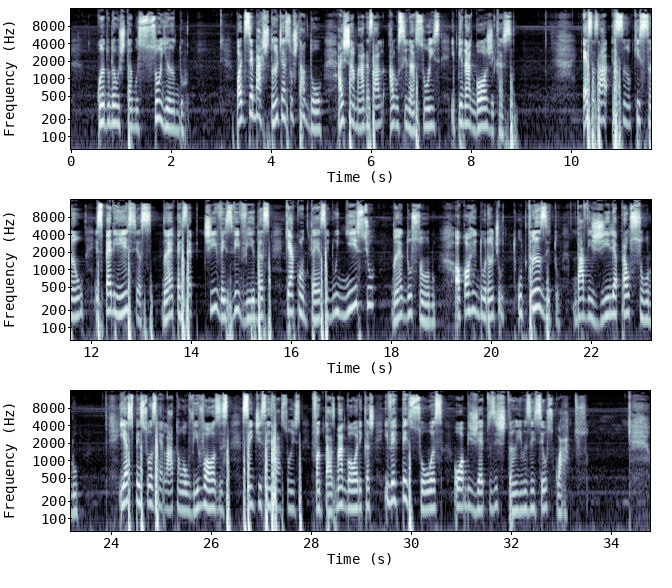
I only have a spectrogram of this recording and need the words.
quando não estamos sonhando? Pode ser bastante assustador, as chamadas alucinações hipnagógicas. Essas são, que são experiências né, perceptíveis vividas que acontecem no início né, do sono. Ocorrem durante o, o trânsito da vigília para o sono. E as pessoas relatam ouvir vozes, sentir sensações fantasmagóricas e ver pessoas ou objetos estranhos em seus quartos.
